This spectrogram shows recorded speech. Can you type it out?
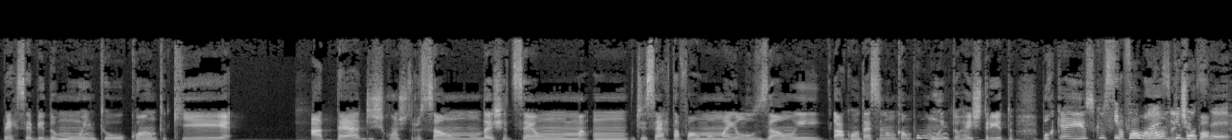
percebido muito o quanto que até a desconstrução não deixa de ser uma, um, de certa forma uma ilusão e acontece num campo muito restrito, porque é isso que você está falando, tipo, você-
